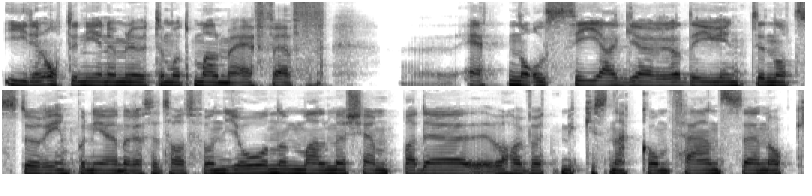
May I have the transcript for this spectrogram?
i den 89 minuten mot Malmö FF. 1-0-seger, eh, det är ju inte något större imponerande resultat för Union. Malmö kämpade, det har varit mycket snack om fansen och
